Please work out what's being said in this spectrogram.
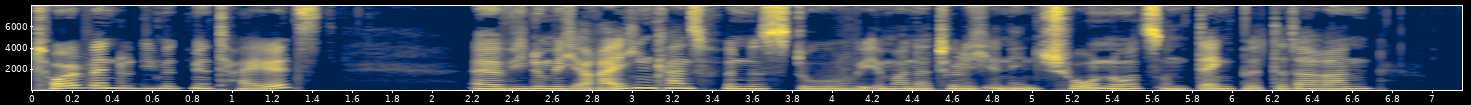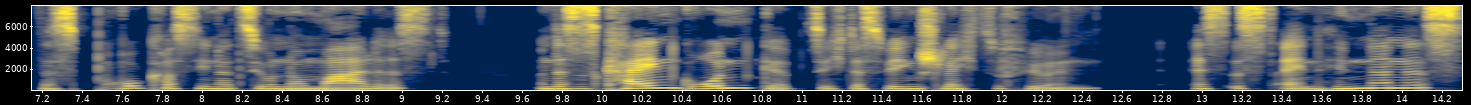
toll, wenn du die mit mir teilst. Äh, wie du mich erreichen kannst, findest du wie immer natürlich in den Shownotes und denk bitte daran, dass Prokrastination normal ist und dass es keinen Grund gibt, sich deswegen schlecht zu fühlen. Es ist ein Hindernis,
